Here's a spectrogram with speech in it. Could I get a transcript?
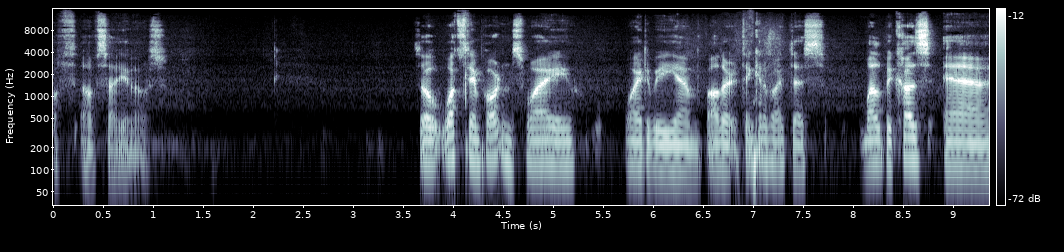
of of cellulose. So what's the importance? Why why do we um, bother thinking about this? Well, because uh,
